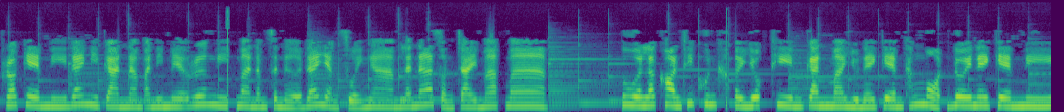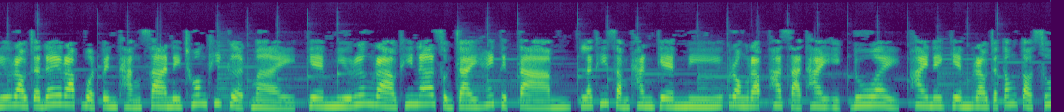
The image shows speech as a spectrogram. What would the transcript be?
เพราะเกมนี้ได้มีการนำอนิเมะเรื่องนี้มานำเสนอได้อย่างสวยงามและน่าสนใจมากๆ ตัวละครที่คุ้นเคยยกทีมกันมาอยู่ในเกมทั้งหมด โดยในเกมนี้เราจะได้รับบทเป็นถังซานในช่วงที่เกิดใหม่ เกมมีเรื่องราวที่น่าสนใจให้ติดตาม และที่สำคัญเกมนี้รองรับภาษาไทยอีกด้วย ภายในเกมเราจะต้องต่อสู้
